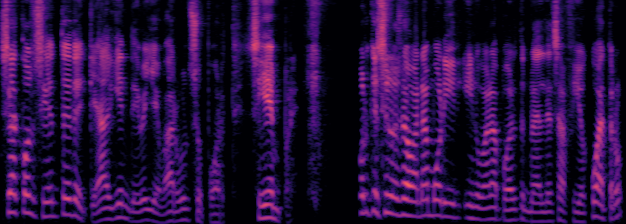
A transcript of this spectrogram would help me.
sea consciente de que alguien debe llevar un soporte, siempre. Porque si no se van a morir y no van a poder terminar el desafío 4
